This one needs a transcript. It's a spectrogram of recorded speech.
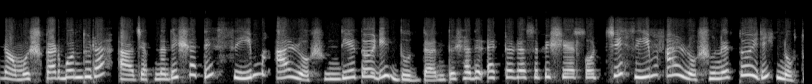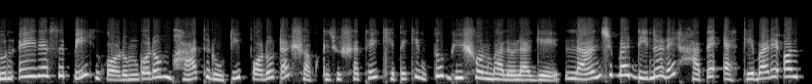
নমস্কার বন্ধুরা, আজ আপনাদের সাথে সিম আর রসুন দিয়ে তৈরি দুর্দান্ত স্বাদের একটা রেসিপি শেয়ার করছি। সিম আর রসুনের তৈরি নতুন এই রেসিপি গরম গরম ভাত, রুটি, পরোটা সবকিছুর সাথেই খেতে কিন্তু ভীষণ ভালো লাগে। লাঞ্চ বা ডিনারে হাতে একেবারে অল্প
